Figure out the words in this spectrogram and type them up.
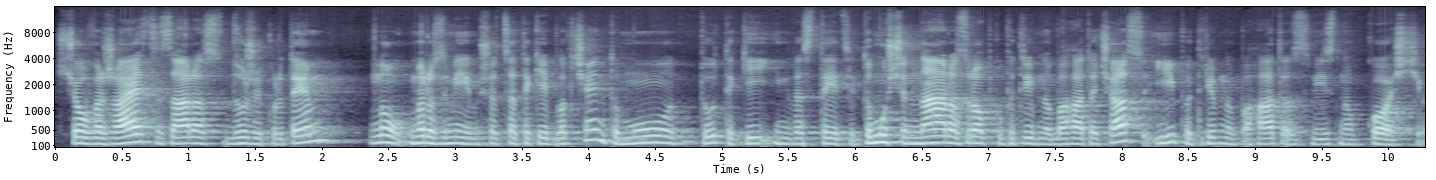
що вважається зараз дуже крутим. Ну, ми розуміємо, що це такий блокчейн, тому тут такі інвестиції. Тому що на розробку потрібно багато часу і потрібно багато, звісно, коштів.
